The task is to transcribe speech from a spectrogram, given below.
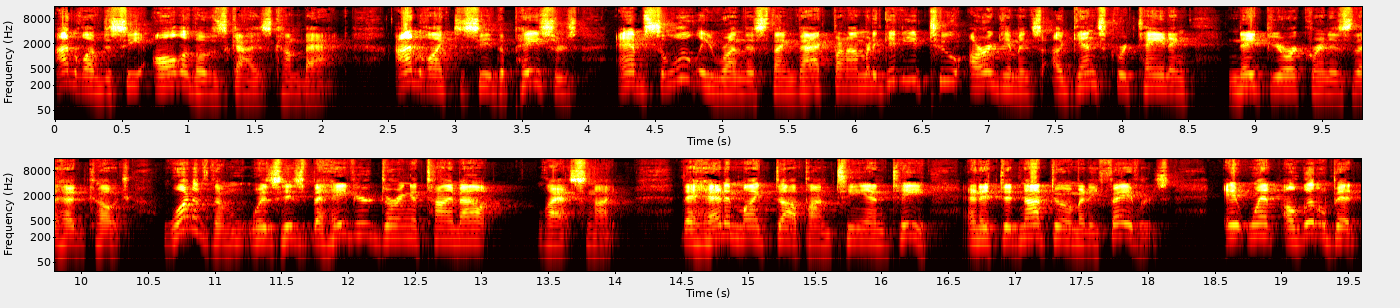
I'd love to see all of those guys come back. I'd like to see the Pacers absolutely run this thing back, but I'm going to give you two arguments against retaining Nate Bjorkgren as the head coach. One of them was his behavior during a timeout last night. They had him mic'd up on TNT, and it did not do him any favors. It went a little bit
